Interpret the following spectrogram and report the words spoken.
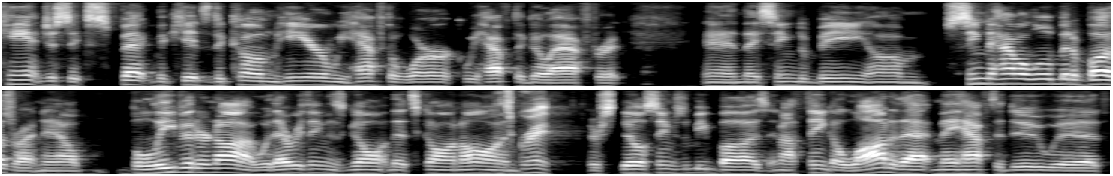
can't just expect the kids to come here. We have to work. We have to go after it, and they seem to be um, seem to have a little bit of buzz right now. Believe it or not, with everything that's going that's gone on, That's great. there still seems to be buzz and i think a lot of that may have to do with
